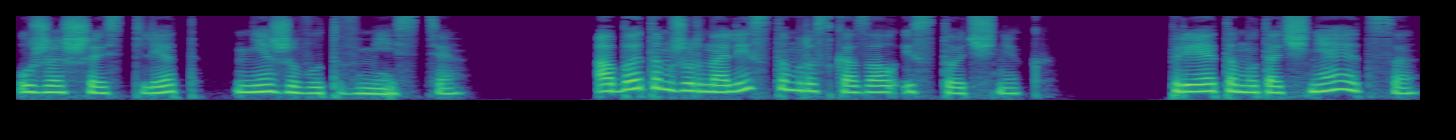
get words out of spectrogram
уже 6 лет не живут вместе. Об этом журналистам рассказал источник. При этом уточняется,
